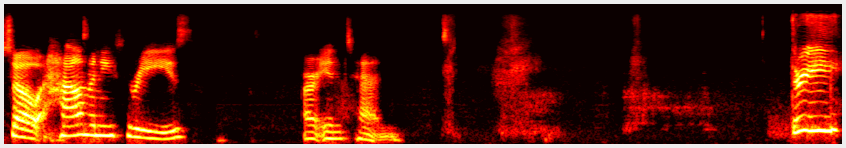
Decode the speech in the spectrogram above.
So how many threes are in 10? Three.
